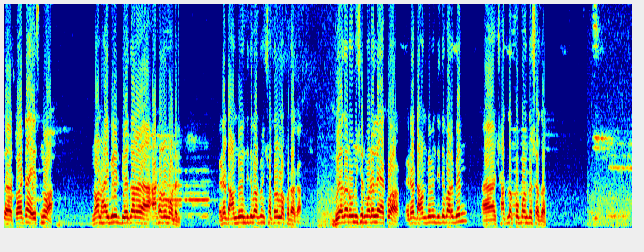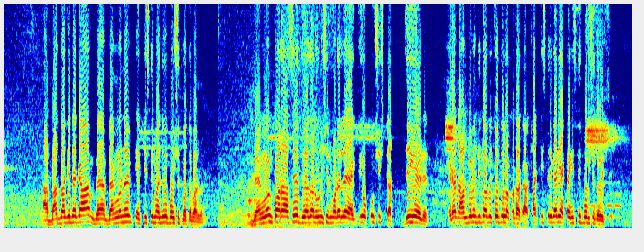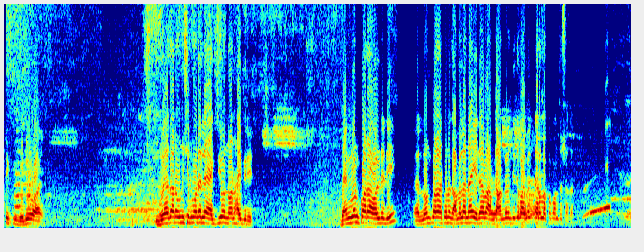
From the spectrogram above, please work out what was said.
Toyota এসনোয়া non hybrid দুই হাজার আঠারো মডেল এটা ডাউন পেমেন্ট দিতে পারবেন সতেরো লক্ষ টাকা। দুই হাজার উনিশের মডেলে অ্যাকোয়া এটা ডাউন পেমেন্ট দিতে পারবেন সাত লক্ষ পঞ্চাশ হাজার। আর বাদ বাকি টাকা ব্যাংক লোনের কিস্তির মাধ্যমে পরিশোধ করতে পারবেন। ব্যাংক লোন করা আছে দুই হাজার উনিশের মডেলে একজিও পঁচিশ স্টার জি গ্রেডের এটা ডাউন পেমেন্ট দিতে হবে চোদ্দ লক্ষ টাকা। ষাট কিস্তির গাড়ি, একটা কিস্তি পরিশোধ হয়েছে। একটি ভিডিও হয়। দুই হাজার উনিশের মডেলে Axio non hybrid bank loan করা অলরেডি লোন করার কোনো ঝামেলা নাই, এটা ডাউন পেমেন্ট দিতে পারবেন, তেরো লক্ষ পঞ্চাশ হাজার।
